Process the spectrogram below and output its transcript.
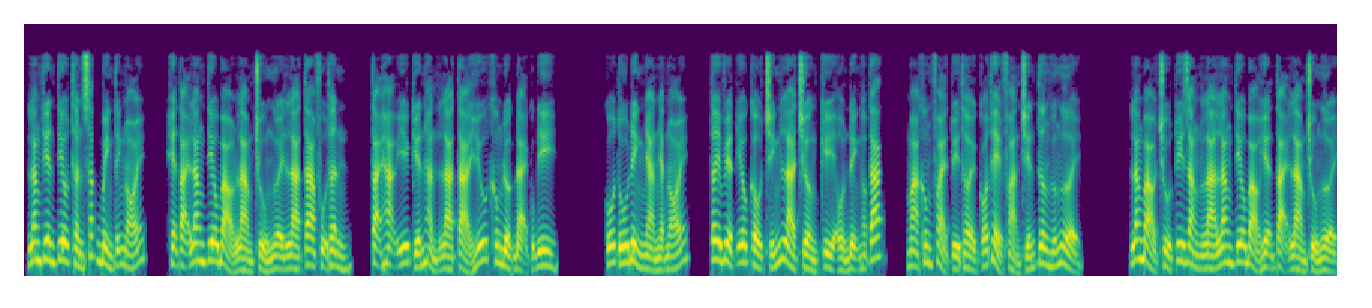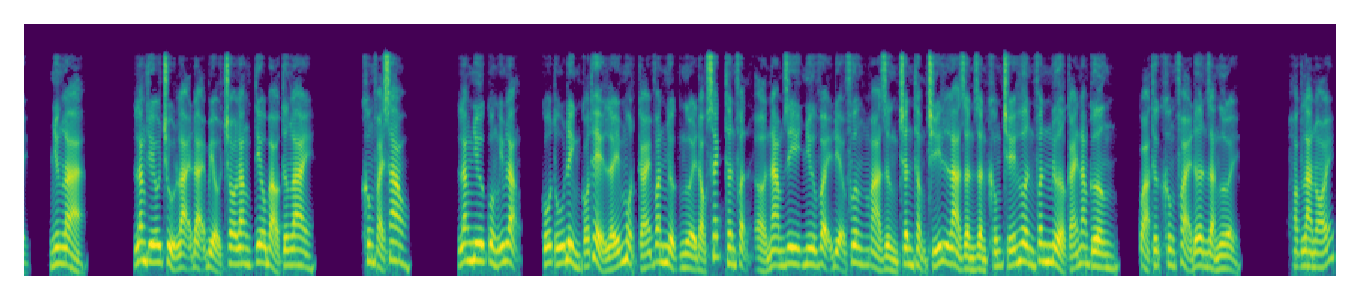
Lăng Thiên Tiêu thần sắc bình tĩnh nói, hiện tại Lăng Tiêu bảo làm chủ người là ta phụ thân, tại hạ ý kiến hẳn là tả hữu không được đại cục đi. Cố Tú Đình nhàn nhạt nói, Tây Việt yêu cầu chính là trường kỳ ổn định hợp tác, mà không phải tùy thời có thể phản chiến tương hướng người. Lăng bảo chủ tuy rằng là lăng tiêu bảo hiện tại làm chủ người, nhưng là lăng thiếu chủ lại đại biểu cho lăng tiêu bảo tương lai. Không phải sao? Lăng như cuồng im lặng, cố Tú Đình có thể lấy một cái văn nhược người đọc sách thân phận ở Nam Di như vậy địa phương mà dừng chân thậm chí là dần dần khống chế hơn phân nửa cái Nam Cương, quả thực không phải đơn giản người. Hoặc là nói,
